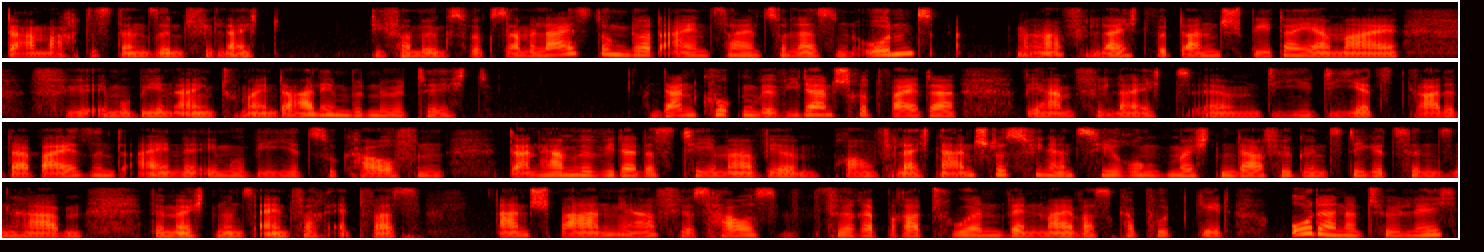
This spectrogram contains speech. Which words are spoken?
da macht es dann Sinn, vielleicht die vermögenswirksame Leistung dort einzahlen zu lassen und ja, vielleicht wird dann später ja mal für Immobilieneigentum ein Darlehen benötigt. Dann gucken wir wieder einen Schritt weiter. Wir haben vielleicht ähm, die, die jetzt gerade dabei sind, eine Immobilie zu kaufen. Dann haben wir wieder das Thema, wir brauchen vielleicht eine Anschlussfinanzierung, möchten dafür günstige Zinsen haben. Wir möchten uns einfach etwas ansparen, ja, fürs Haus, für Reparaturen, wenn mal was kaputt geht. Oder natürlich,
